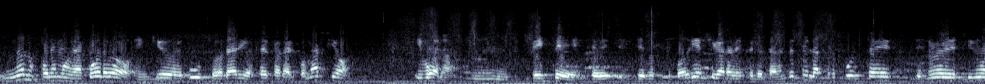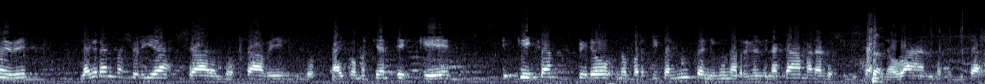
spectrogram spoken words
no nos ponemos de acuerdo en qué uso horario hacer para el comercio, y bueno, mm, este, se, podría llegar a despelotar. Entonces la propuesta es de 9 a 19 la gran mayoría ya lo sabe, hay comerciantes que se quejan, pero no participan nunca en ninguna reunión de la Cámara, los invitados no van, los invitados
